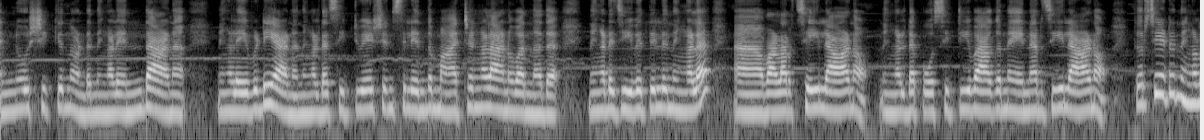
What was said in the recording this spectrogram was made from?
അന്വേഷിക്കുന്നുണ്ട്. നിങ്ങൾ എന്താണ് നിങ്ങൾ എവിടെയാണ് നിങ്ങളുടെ സിറ്റുവേഷൻസിൽ എന്ത് മാറ്റങ്ങൾ മാറ്റങ്ങളാണ് വന്നത്. നിങ്ങളുടെ ജീവിതത്തിൽ നിങ്ങൾ വളർച്ചയിലാണോ? നിങ്ങളുടെ പോസിറ്റീവ് ആകുന്ന എനർജിയിലാണോ? തീർച്ചയായിട്ടും നിങ്ങൾ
